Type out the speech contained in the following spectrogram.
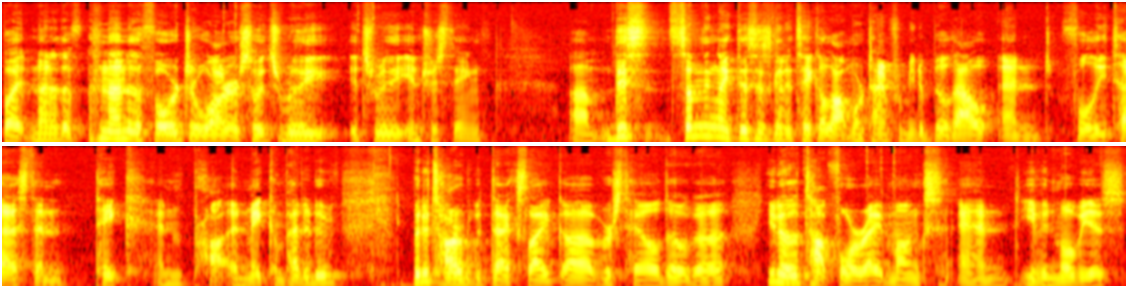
but none of the none of the forwards are water, so it's really it's really interesting. Um, this something like this is going to take a lot more time for me to build out and fully test and take and pro- and make competitive. But it's hard with decks like uh, Doga, you know, the top four, right? Monks and even Mobius.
